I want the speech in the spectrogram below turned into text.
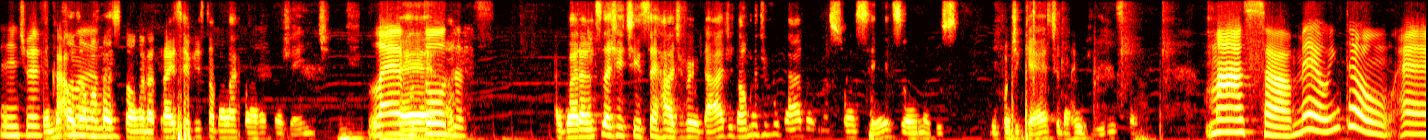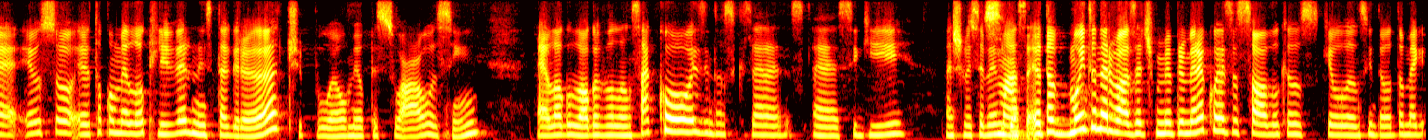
A gente vai Vamos ficar, fazer uma mano. festona. Traz revista Balaclava pra gente. Levo É, todas. Agora, antes da gente encerrar de verdade, dá uma divulgada nas suas redes ou no do podcast, da revista. Massa, meu, então, é, eu sou, eu tô com Melo Cleaver no Instagram, tipo, é o meu pessoal, assim. É, logo, logo eu vou lançar coisa, então se quiser é, seguir, acho que vai ser bem massa. Eu tô muito nervosa, é tipo, minha primeira coisa solo que eu, que eu lanço, então eu tô mega,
